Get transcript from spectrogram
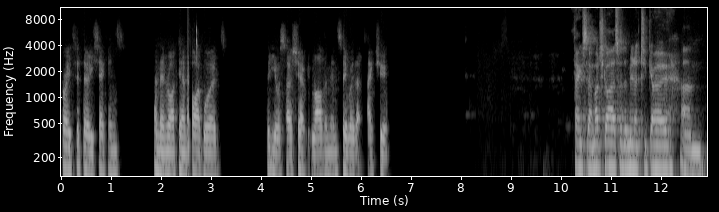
breathe for 30 seconds, and then write down five words that you associate with love and then see where that takes you. Thanks so much, guys, with a minute to go. Um,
